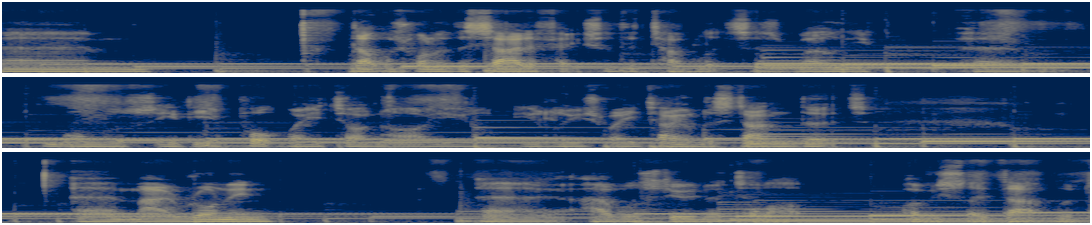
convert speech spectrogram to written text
Um, that was one of the side effects of the tablets as well. You, um, one was either you put weight on or you, you lose weight. I understand that uh, my running uh, I was doing it a lot, obviously that would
